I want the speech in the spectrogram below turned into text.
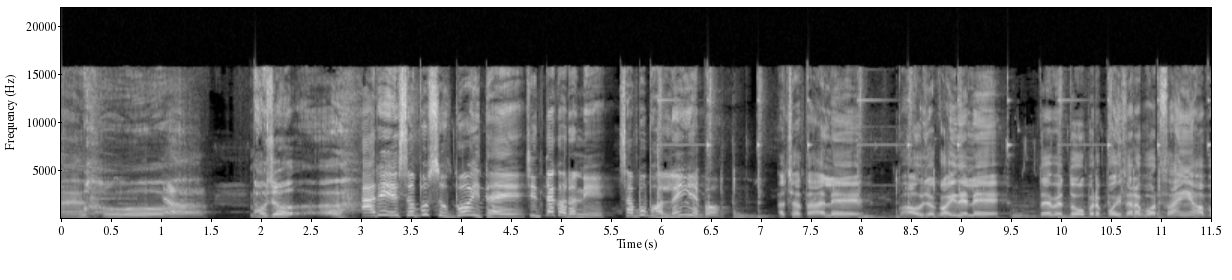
अरे हो ଭାଉଜ ଆରେ ଏସବୁ ଶୁଭ ହୋଇଥାଏ ଚିନ୍ତା କରନି ସବୁ ଭଲ ହିଁ ହେବ ଆଚ୍ଛା ତାହେଲେ ଭାଉଜ କହିଦେଲେ ତ ଏବେ ତୋ ଉପରେ ପଇସାର ବର୍ଷା ହିଁ ହବ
